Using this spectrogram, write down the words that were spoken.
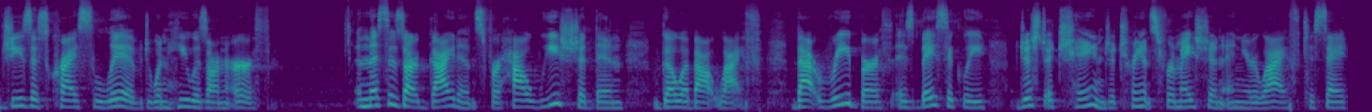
Jesus Christ lived when he was on earth. And this is our guidance for how we should then go about life. That rebirth is basically just a change, a transformation in your life to say,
